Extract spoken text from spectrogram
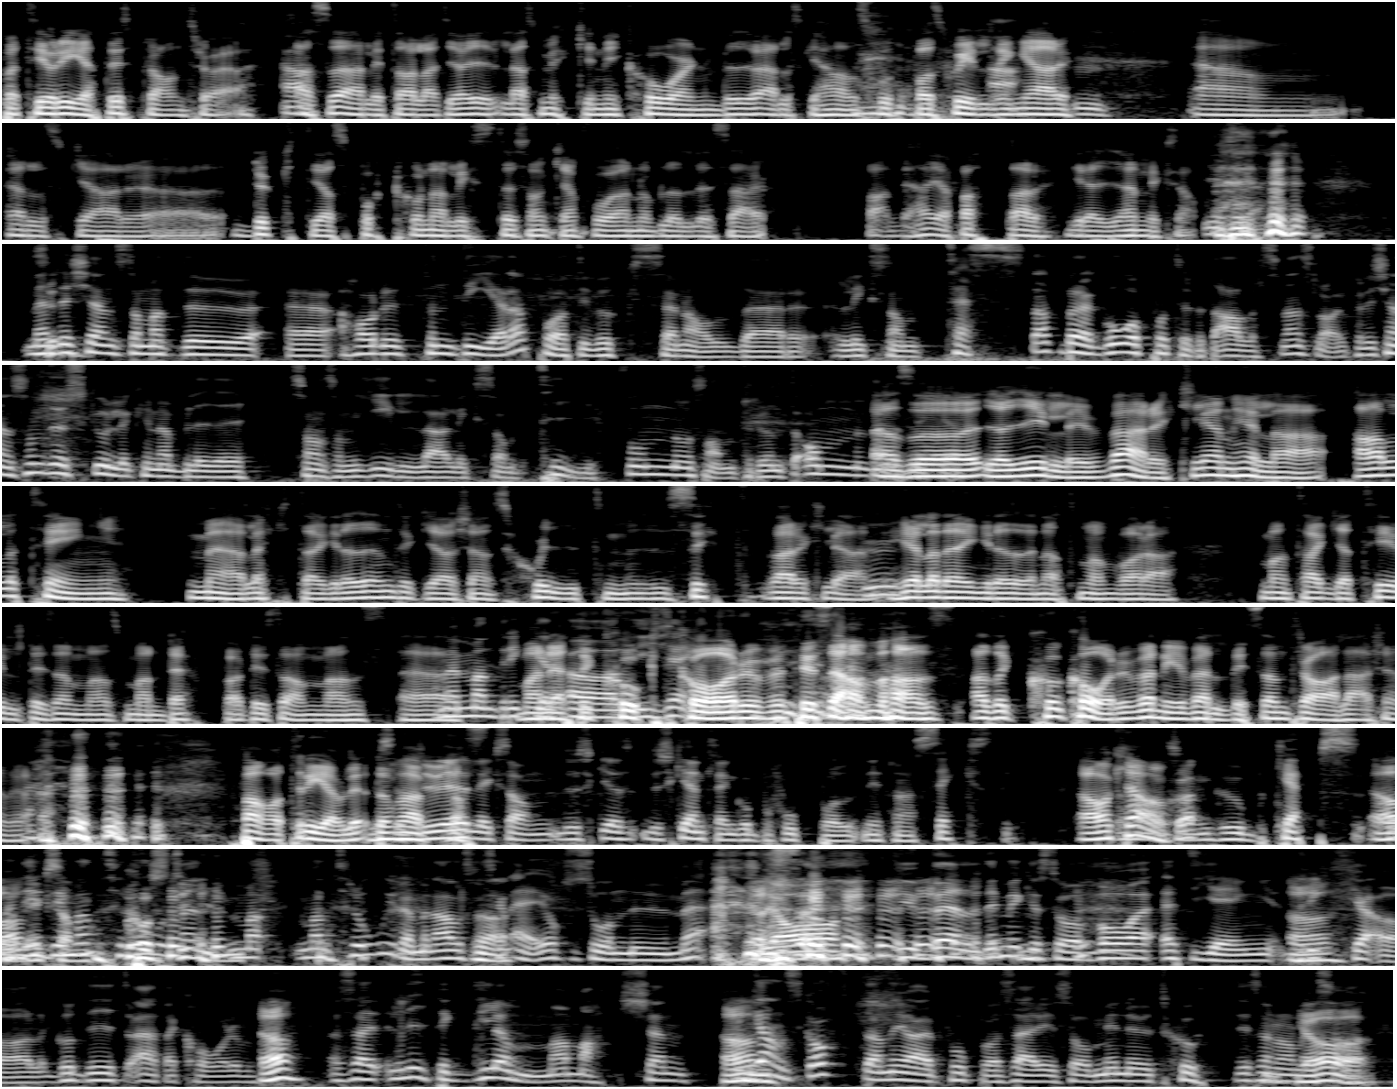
på ett teoretiskt plan tror jag. Ja. Alltså ärligt talat, jag har läst mycket Nick Hornby och älskar hans fotbollsskildringar. Ja, mm. Ehm, älskar eh, duktiga sportjournalister som kan få en att bli lite så här, fan det här jag fattar grejen liksom. Det. Men det känns som att du, eh, har du funderat på att i vuxen ålder liksom testat börja gå på typ ett allsvenskt lag? För det känns som du skulle kunna bli sån som gillar liksom tifon och sånt runt om Alltså mycket. jag gillar ju verkligen hela allting med läktargrejen tycker jag känns skitmysigt, verkligen. Mm. Hela den grejen att man bara man taggar till tillsammans, man deppar tillsammans, eh, Men man dricker äter kokt korv tillsammans. Alltså ko- korven är väldigt central här känner jag. Fan vad trevligt. De du är plast- liksom, du ska, du ska egentligen gå på fotboll 1960 Ja, kanske. en gubbkeps Ja. och Men det är liksom det man tror, kostym men, man, man tror ju det, men allsvenskan Ja. är ju också så nu med. Ja. Det är ju väldigt mycket så, vara ett gäng, Ja. dricka öl, gå dit och äta korv. Ja. Alltså, här, lite glömma matchen. Ja. Men ganska ofta när jag är på fotboll så är det ju så, minut 70 så någon Ja. så "Ah,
